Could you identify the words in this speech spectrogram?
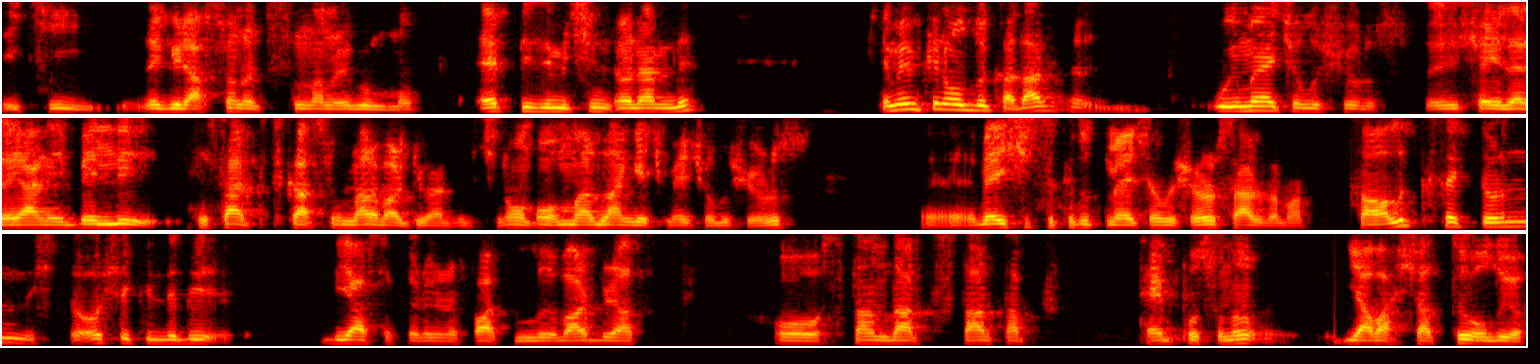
İki regülasyon açısından uygun mu? Hep bizim için önemli. İşte mümkün olduğu kadar e, uymaya çalışıyoruz e, şeylere. Yani belli sertifikasyonlar var güvenlik için. Onlardan geçmeye çalışıyoruz. E, ve işi sıkı tutmaya çalışıyoruz her zaman. Sağlık sektörünün işte o şekilde bir diğer sektörlere farklılığı var. Biraz o standart startup temposunu yavaşlattığı oluyor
